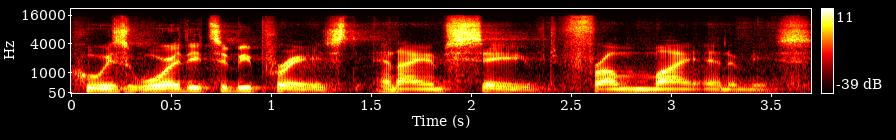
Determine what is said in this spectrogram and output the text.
who is worthy to be praised, and I am saved from my enemies.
